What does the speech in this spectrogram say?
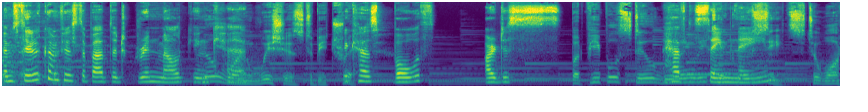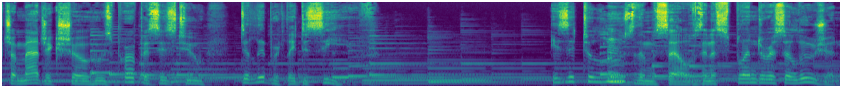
I'm still confused about the Grimalkin No cat one wishes to be tricked. because both are just But people still have the same name? seats to watch a magic show whose purpose is to deliberately deceive. Is it to lose themselves in a splendorous illusion,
